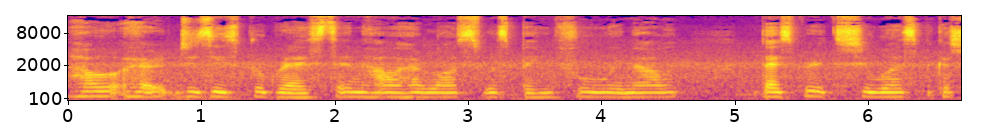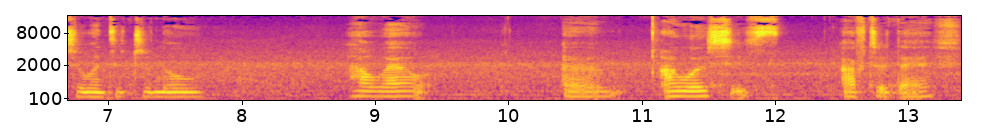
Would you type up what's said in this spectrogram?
how her disease progressed, and how her loss was painful, and how desperate she was because she wanted to know how well um, I was after death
